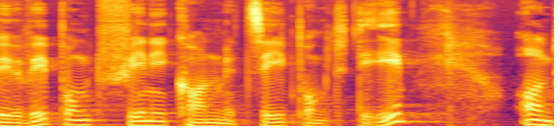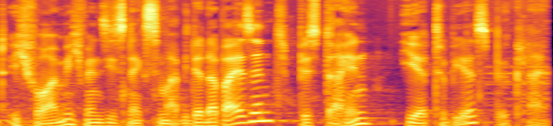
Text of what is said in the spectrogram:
www.phonicon mit c.de. Und ich freue mich, wenn Sie das nächste Mal wieder dabei sind. Bis dahin, Ihr Tobias Bücklein.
